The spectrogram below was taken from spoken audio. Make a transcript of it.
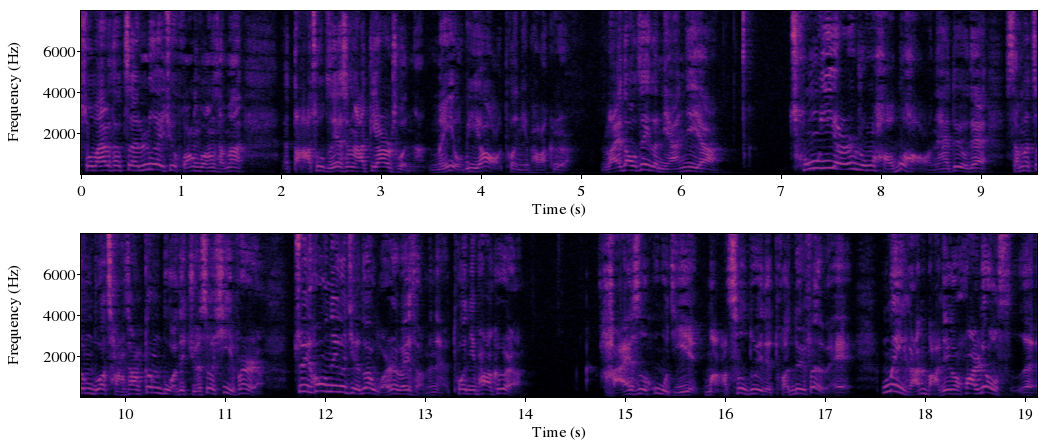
说白了，他真乐意去黄蜂什么打出职业生涯第二春呢？没有必要。托尼帕克来到这个年纪啊，从一而终好不好呢？对不对？什么争夺场上更多的角色戏份啊？最后那个阶段，我认为什么呢？托尼帕克啊。还是顾及马刺队的团队氛围，没敢把这个话撂死。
